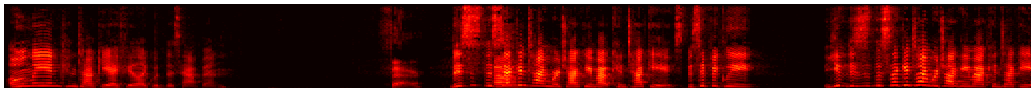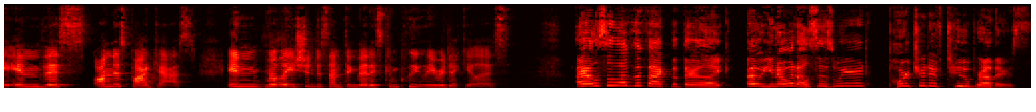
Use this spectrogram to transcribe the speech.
only in Kentucky I feel like would this happen. Fair. This is the Um, second time we're talking about Kentucky, specifically you, this is the second time we're talking about Kentucky in this on this podcast in relation to something that is completely ridiculous. I also love the fact that they're like, oh, you know what else is weird? Portrait of two brothers.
